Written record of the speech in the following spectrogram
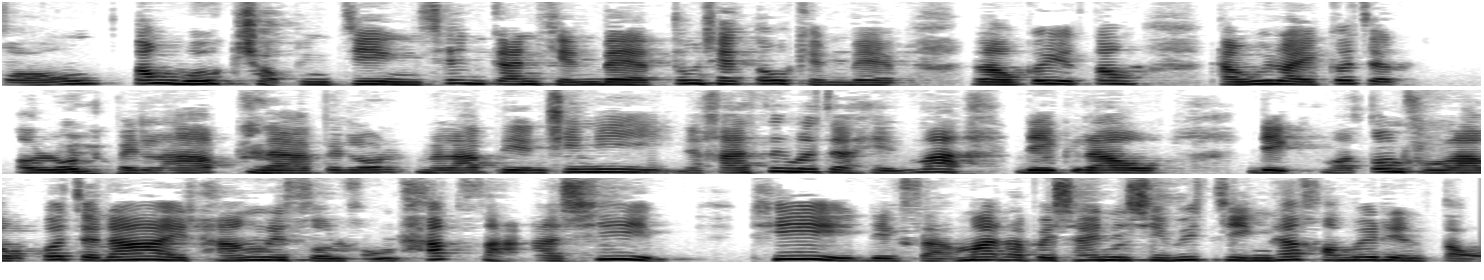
ของต้องเวิร์กช็อปจริงๆ เช่นการเขียนแบบต้องใช้โต๊ะเขียนแบบ เราก็จะต้องทางวิทยาลัยก็จะ เอารถไปรับนะเป็นรถมารับเรียนที่นี่นะคะ ซึ่งเราจะเห็นว่าเด็กเราเด็กมต้นของเราก็จะได้ทั้งในส่วนของทักษะอาชีพ ที่เด็กสามารถเอาไปใช้ในชีวิตจริง ถ้าเขาไม่เรียนต่อ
